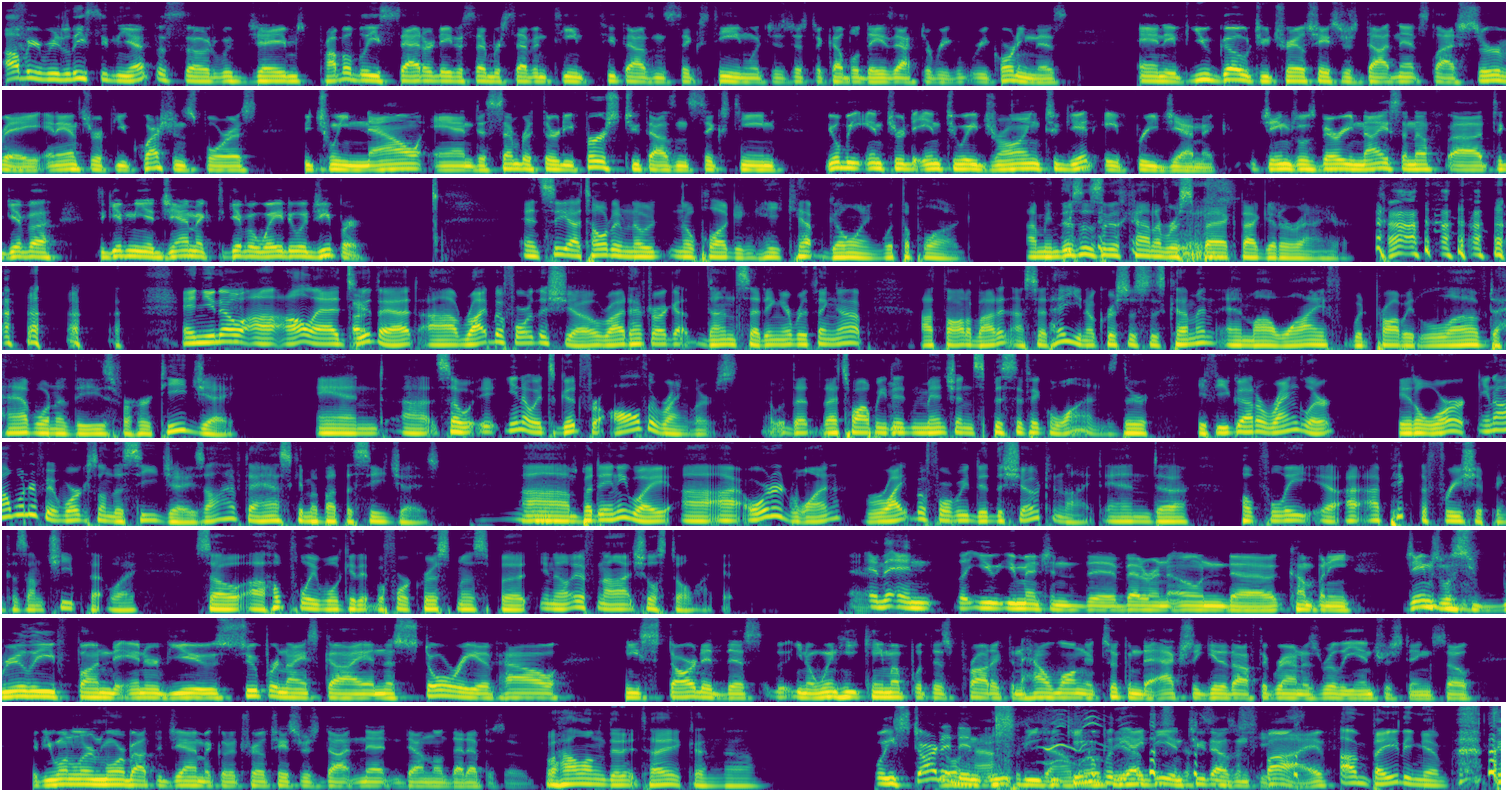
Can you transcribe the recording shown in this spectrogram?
I'll be releasing the episode with James probably Saturday, December 17th, 2016, which is just a couple days after re- recording this. And if you go to trailchasers.net slash survey and answer a few questions for us between now and December 31st, 2016, you'll be entered into a drawing to get a free Jammock. James was very nice enough uh, to give a to give me a Jammock to give away to a Jeeper. And see, I told him no no plugging. He kept going with the plug. I mean, this is the kind of respect I get around here. and you know, uh, I'll add to that. Uh, right before the show, right after I got done setting everything up, I thought about it. I said, "Hey, you know, Christmas is coming, and my wife would probably love to have one of these for her TJ." And uh, so, it, you know, it's good for all the Wranglers. That, that's why we didn't mention specific ones. There, if you got a Wrangler, it'll work. You know, I wonder if it works on the CJs. I'll have to ask him about the CJs. Um, but anyway, uh, I ordered one right before we did the show tonight, and uh, hopefully, uh, I, I picked the free shipping because I'm cheap that way. So uh, hopefully, we'll get it before Christmas. But you know, if not, she'll still like it. And and like you you mentioned the veteran owned uh, company. James was really fun to interview. Super nice guy, and the story of how he started this, you know, when he came up with this product and how long it took him to actually get it off the ground is really interesting. So. If you want to learn more about the Jammock, go to trailchasers.net and download that episode. Well, how long did it take? And uh, Well, he started You'll in he, he came up with the the idea in 2005. I'm baiting him.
